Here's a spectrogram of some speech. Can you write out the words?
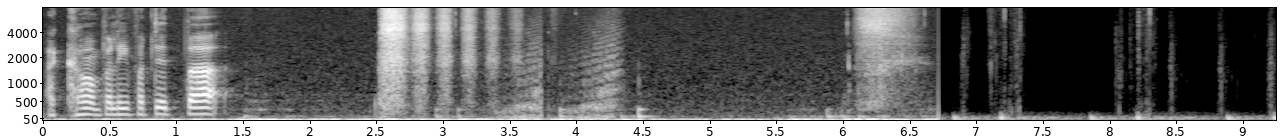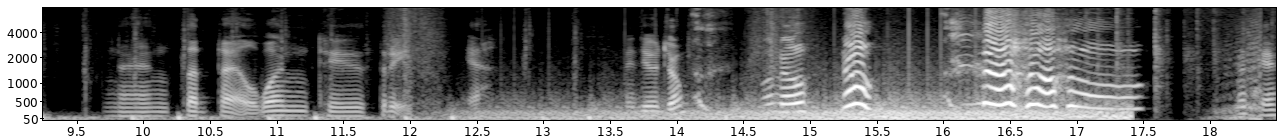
I can't believe I did that. Subtitle one, two, three. Yeah. Can I do a jump? Oh no! No! No! Okay.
